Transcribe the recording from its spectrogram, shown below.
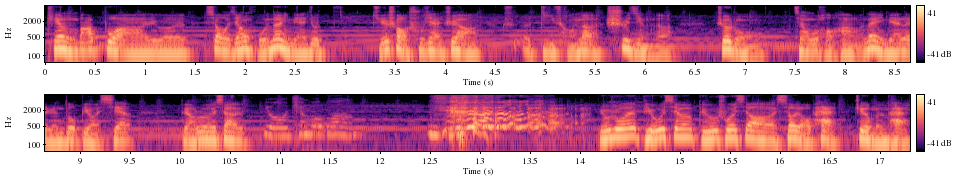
天龙八部》啊，这个《笑傲江湖》，那里面就绝少出现这样底层的市井的这种。江湖好汉了，那里面的人都比较仙，比方说像有田伯光，比如说，比如像，比如说像逍遥派这个门派，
